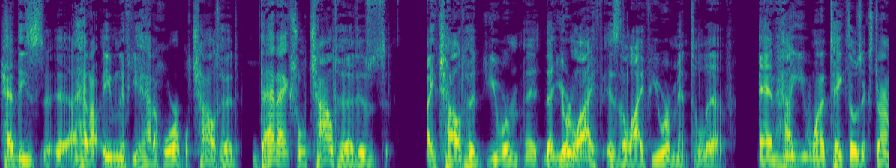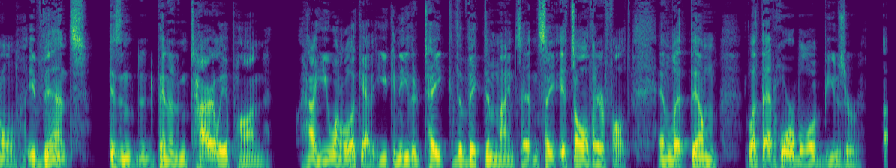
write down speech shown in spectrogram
had these, uh, had a, even if you had a horrible childhood, that actual childhood is a childhood you were, uh, that your life is the life you were meant to live. And how you want to take those external events is dependent entirely upon how you want to look at it. You can either take the victim mindset and say it's all their fault and let them let that horrible abuser uh,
